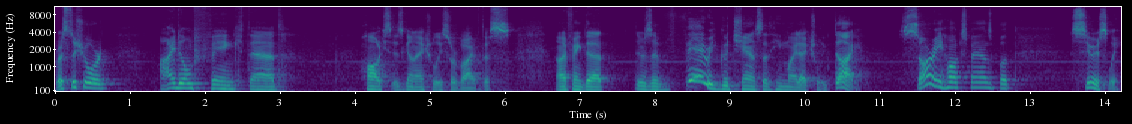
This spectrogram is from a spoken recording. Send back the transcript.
rest assured, I don't think that Hawks is gonna actually survive this. I think that there's a very good chance that he might actually die. Sorry, Hawks fans, but seriously,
